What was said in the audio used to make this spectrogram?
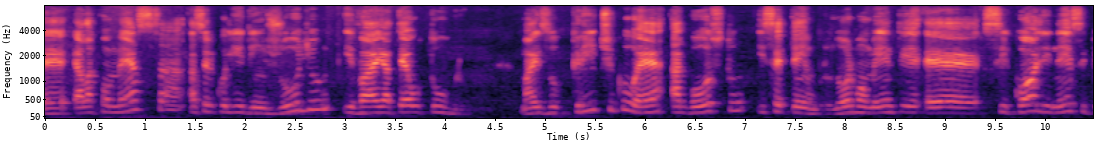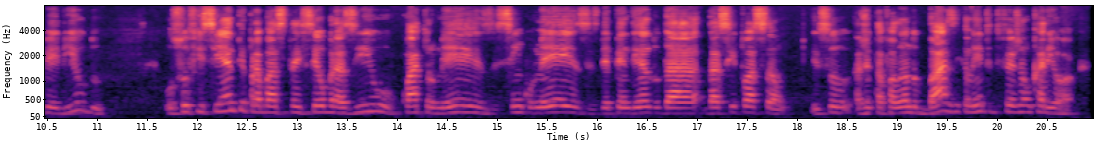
é, ela começa a ser colhida em julho e vai até outubro, mas o crítico é agosto e setembro. Normalmente é, se colhe nesse período o suficiente para abastecer o Brasil quatro meses, cinco meses, dependendo da, da situação. Isso a gente está falando basicamente de feijão carioca.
